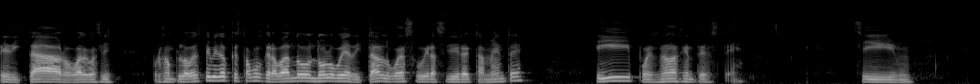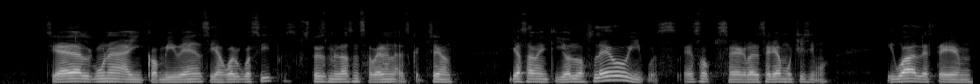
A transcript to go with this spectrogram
editar o algo así. Por ejemplo, este video que estamos grabando no lo voy a editar, lo voy a subir así directamente. Y pues nada, gente, este, si, si hay alguna inconvivencia o algo así, pues ustedes me lo hacen saber en la descripción. Ya saben que yo los leo y pues eso se agradecería muchísimo. Igual, este,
